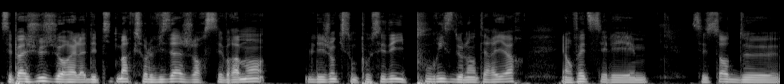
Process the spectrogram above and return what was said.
c'est pas juste, genre, elle a des petites marques sur le visage, genre, c'est vraiment. Les gens qui sont possédés, ils pourrissent de l'intérieur. Et en fait, c'est les. C'est une sorte de.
